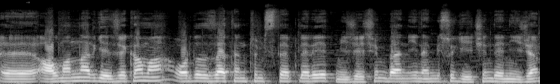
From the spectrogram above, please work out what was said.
Ee, Almanlar gelecek ama orada da zaten tüm steplere yetmeyeceği için ben yine Misugi için deneyeceğim.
